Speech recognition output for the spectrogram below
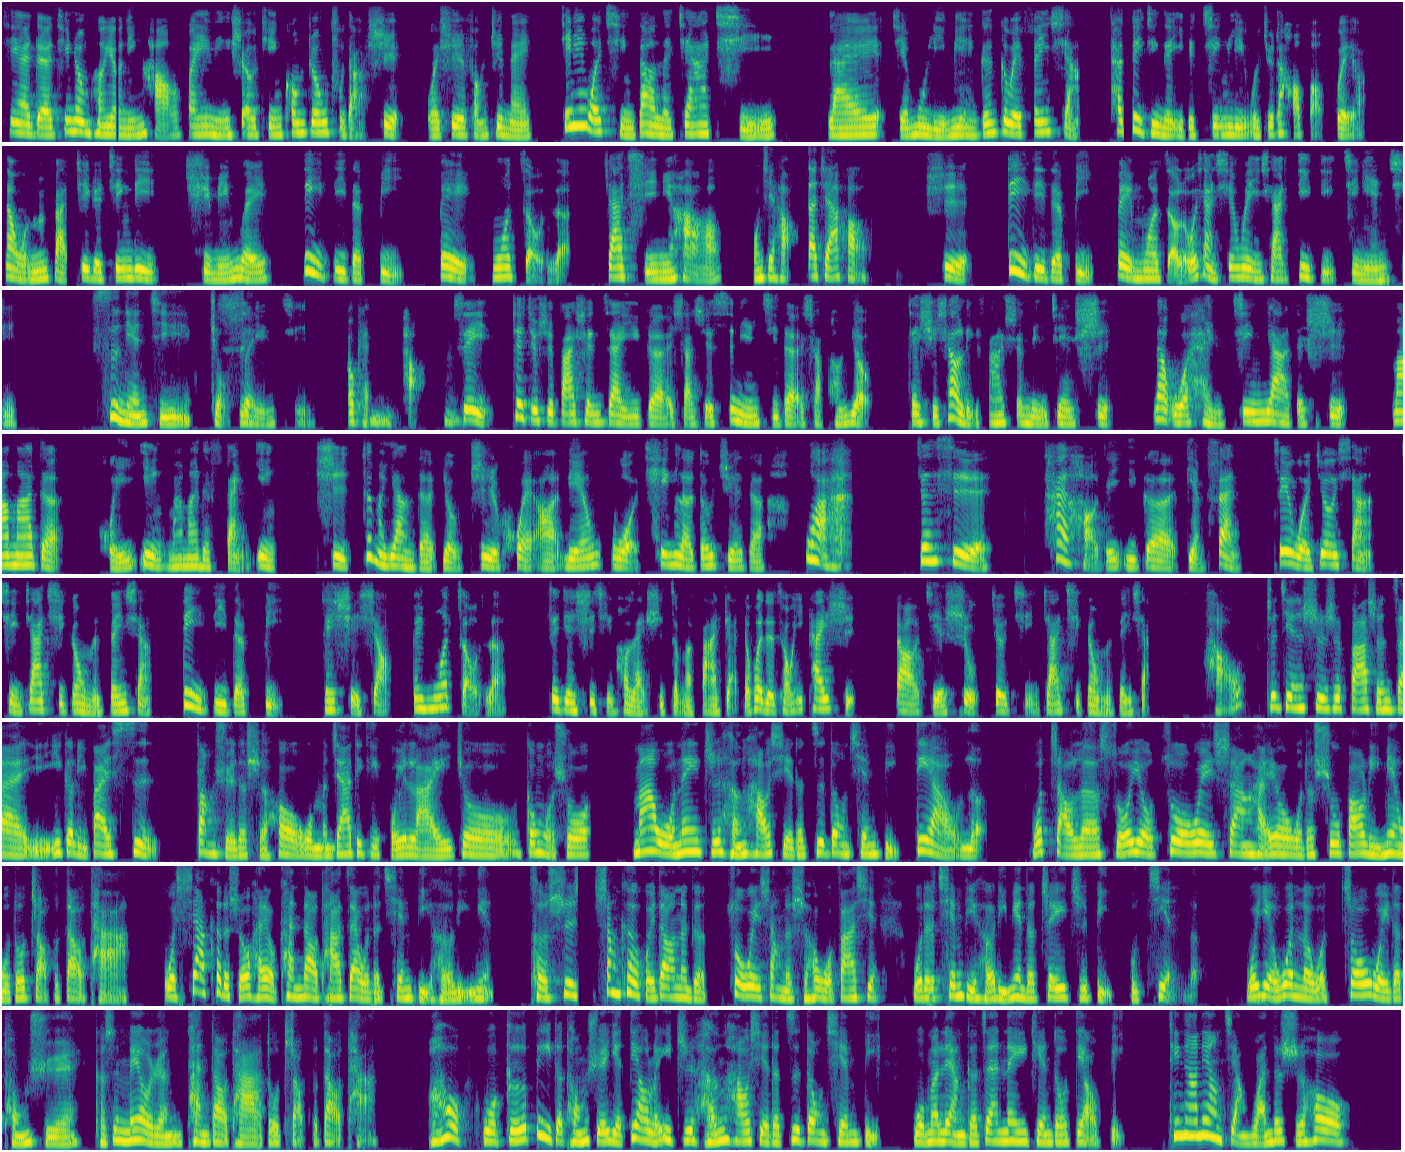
亲爱的听众朋友，您好，欢迎您收听空中辅导室，我是冯志梅。今天我请到了佳琪来节目里面跟各位分享她最近的一个经历，我觉得好宝贵哦。那我们把这个经历取名为“弟弟的笔被摸走了”。佳琪你好，冯姐好，大家好。是弟弟的笔被摸走了，我想先问一下，弟弟几年级？四年级，九岁。四年级，OK，好。所以这就是发生在一个小学四年级的小朋友在学校里发生的一件事。那我很惊讶的是，妈妈的回应，妈妈的反应是这么样的有智慧啊！连我听了都觉得，哇，真是太好的一个典范。所以我就想请佳琪跟我们分享。弟弟的笔在学校被摸走了，这件事情后来是怎么发展的？或者从一开始到结束，就请佳琪跟我们分享。好，这件事是发生在一个礼拜四放学的时候，我们家弟弟回来就跟我说：“妈，我那一支很好写的自动铅笔掉了，我找了所有座位上，还有我的书包里面，我都找不到它。”我下课的时候还有看到它在我的铅笔盒里面，可是上课回到那个座位上的时候，我发现我的铅笔盒里面的这一支笔不见了。我也问了我周围的同学，可是没有人看到他，都找不到他。然后我隔壁的同学也掉了一支很好写的自动铅笔，我们两个在那一天都掉笔。听他那样讲完的时候，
